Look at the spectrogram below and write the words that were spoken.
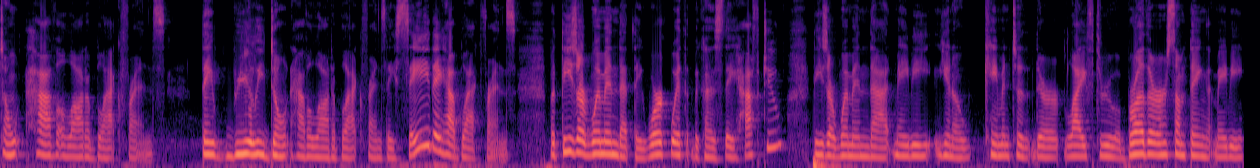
don't have a lot of black friends they really don't have a lot of black friends. They say they have black friends, but these are women that they work with because they have to. These are women that maybe, you know, came into their life through a brother or something that maybe,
